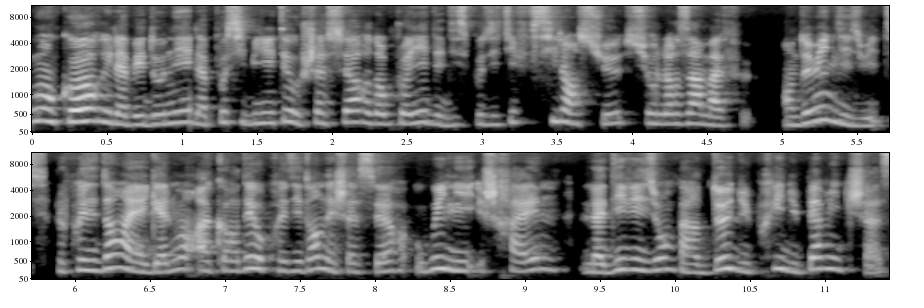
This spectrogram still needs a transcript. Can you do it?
ou encore il avait donné la possibilité aux chasseurs d'employer des dispositifs silencieux sur leurs armes à feu. En 2018, le président a également accordé au président des chasseurs, Willy Schrein, la division par deux du prix du permis de chasse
